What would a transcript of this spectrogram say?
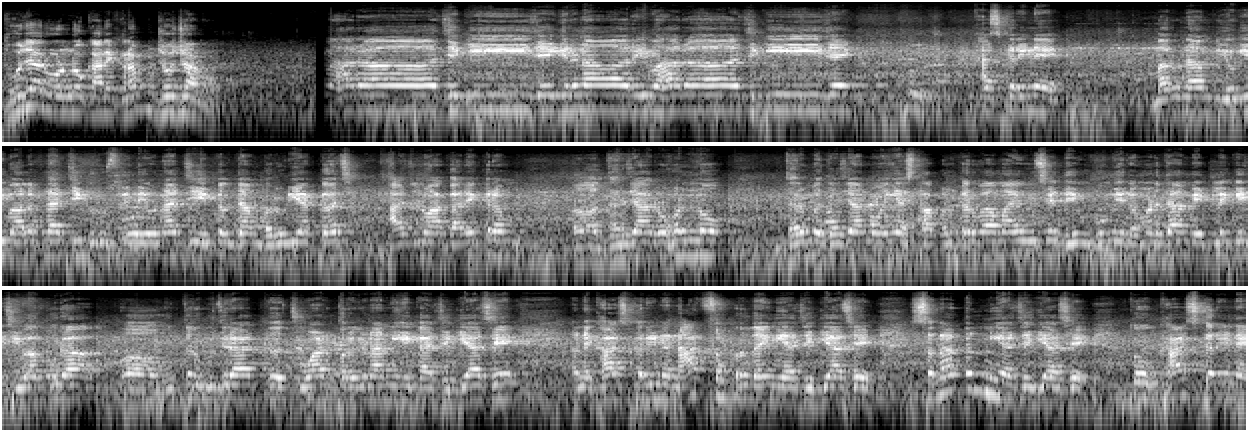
ધ્વજારોહણનો કાર્યક્રમ યોજાણો મહારાજ કી જય ગિરનારી, મહારાજ કી જય. ખાસ કરીને મારું નામ યોગી બાલકનાથજી ગુરુશ્રી દેવનાથજી, એકલધામ ભરૂડિયા કચ્છ. આજનો આ કાર્યક્રમ ધ્વજારોહણનો, ધર્મ ધજાનું અહીંયા સ્થાપન કરવામાં આવ્યું છે. દેવભૂમિ રમણધામ એટલે કે જીવાપુરા ઉત્તર ગુજરાત, ચુવાણ પરગણાની એક આ જગ્યા છે. અને ખાસ કરીને નાથ સંપ્રદાયની આ જગ્યા છે, સનાતનની આ જગ્યા છે, તો ખાસ કરીને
